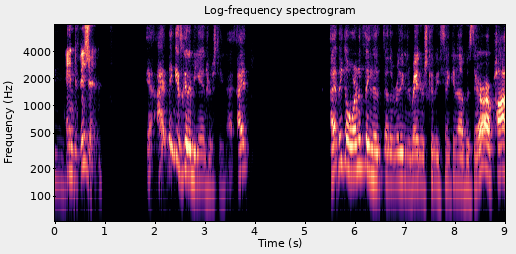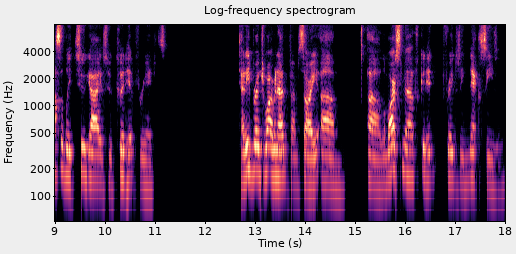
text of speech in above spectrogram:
mm-hmm. and division. Yeah, I think it's going to be interesting. I, I I think the one of the things that the, really the Raiders could be thinking of is there are possibly two guys who could hit free agency. Teddy Bridgewater, I mean, not, I'm sorry, um, uh, Lamar Smith could hit free agency next season.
